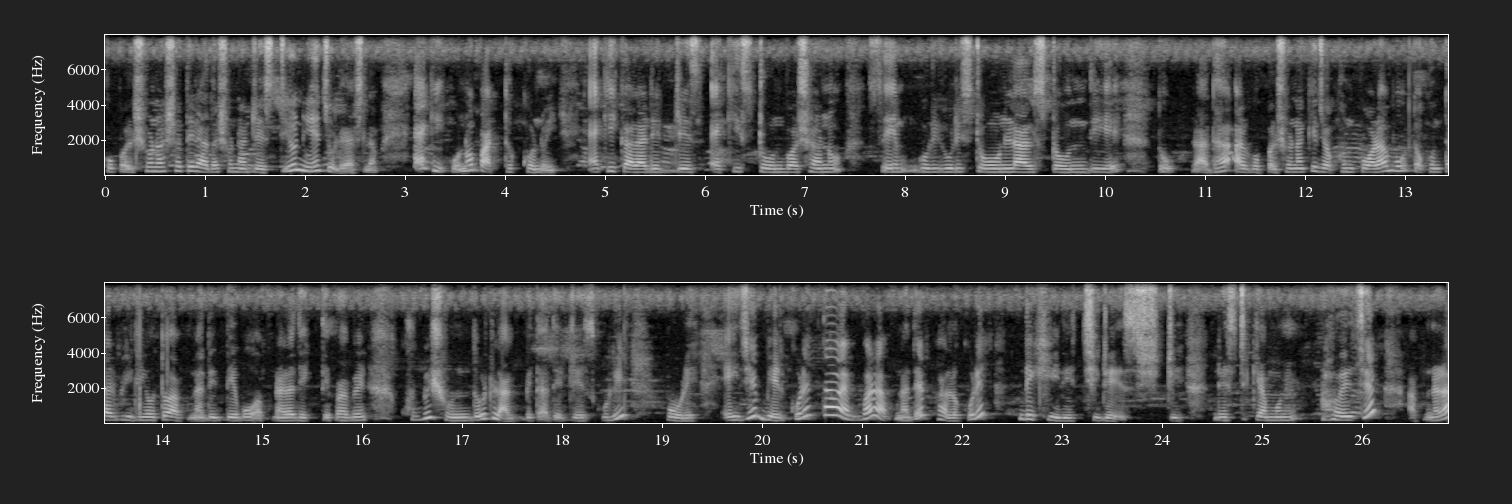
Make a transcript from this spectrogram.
গোপাল সোনার সাথে রাধা সোনার ড্রেসটিও নিয়ে চলে আসলাম। একই কোনো পার্থক্য নই একই কালারের ড্রেস একই স্টোন বসানো সেম গুড়ি গুড়ি স্টোন লাল স্টোন দিয়ে তো রাধা আর গোপাল সোনাকে যখন পরাবো তখন তার ভিডিও তো আপনাদের দেবো, আপনারা দেখতে পাবেন। খুবই সুন্দর লাগবে তাদের ড্রেসগুলি পরে। এই যে বের করে তাও একবার আপনাদের ভালো করে দেখিয়ে দিচ্ছি ড্রেসটি। ড্রেসটি কেমন হয়েছে আপনারা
